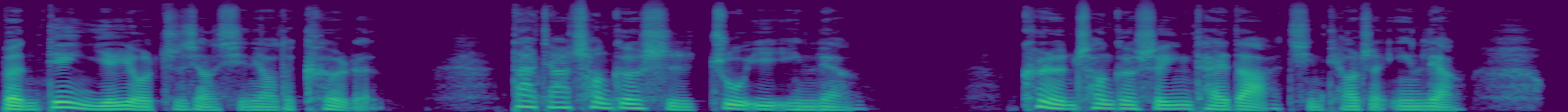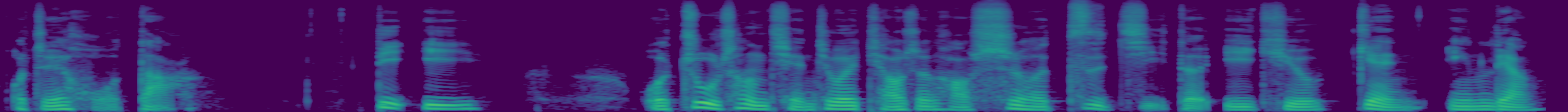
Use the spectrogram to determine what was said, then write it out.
本店也有只想闲聊的客人，大家唱歌时注意音量。”客人唱歌声音太大，请调整音量。我直接火大。第一，我驻唱前就会调整好适合自己的 EQ、gain 音量。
